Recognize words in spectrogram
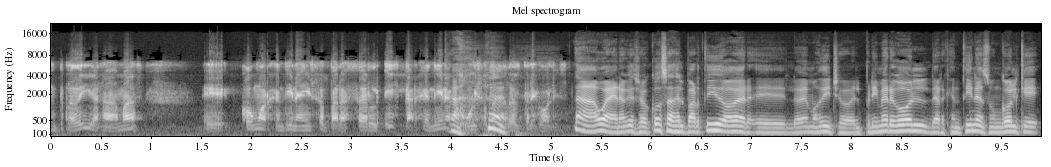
un par de días nada más, eh, cómo Argentina hizo para hacer, esta Argentina como hizo para hacer tres goles. Ah, bueno, qué sé yo, cosas del partido, a ver, eh, lo hemos dicho, el primer gol de Argentina es un gol que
